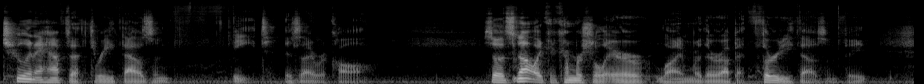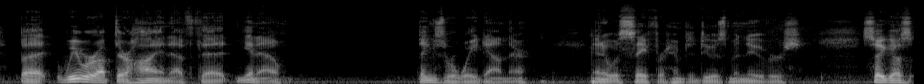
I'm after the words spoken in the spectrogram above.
two and a half to three thousand feet, as I recall. So it's not like a commercial airline where they're up at thirty thousand feet, but we were up there high enough that you know things were way down there, and it was safe for him to do his maneuvers. So he goes,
